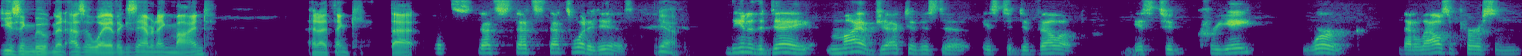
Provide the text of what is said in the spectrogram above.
using movement as a way of examining mind, and I think that that's that's that's that's what it is. Yeah. At the end of the day, my objective is to is to develop, is to create work that allows a person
